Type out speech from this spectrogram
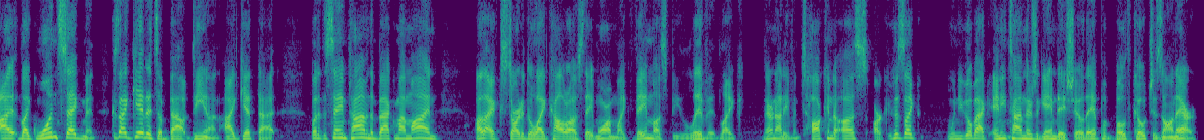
I like one segment because I get it's about Deion. I get that, but at the same time, in the back of my mind, I like started to like Colorado State more. I'm like, they must be livid. Like they're not even talking to us. Because like when you go back, anytime there's a game day show, they put both coaches on air.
